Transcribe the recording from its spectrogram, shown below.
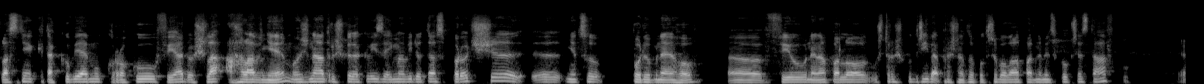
vlastně k takovému kroku FIA došla a hlavně možná trošku takový zajímavý dotaz, proč eh, něco podobného FIU nenapadlo už trošku dříve, proč na to potřebovala pandemickou přestávku?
